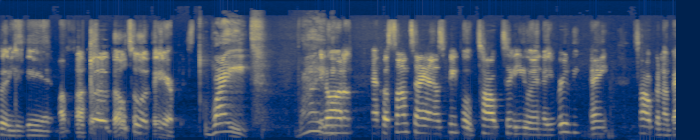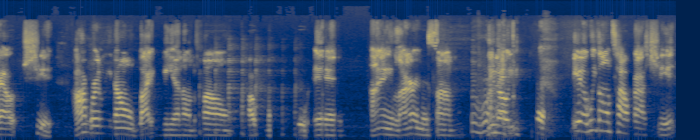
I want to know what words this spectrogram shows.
to you, then motherfucker, go to a therapist. Right. Right. You know what I'm saying? Because sometimes people talk to you and they really ain't talking about shit. I really don't like being on the phone talking to people and I ain't learning something. right. you know, Yeah, we gonna talk our shit.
